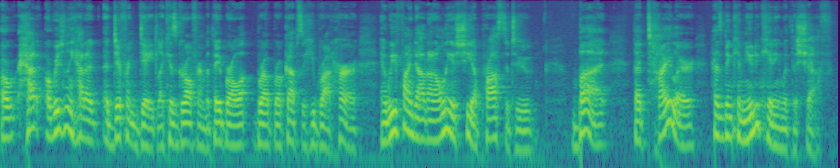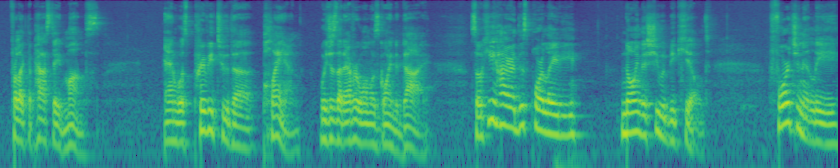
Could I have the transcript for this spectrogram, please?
had originally had a, a, different date, like his girlfriend, but they broke up, broke, broke up, so he brought her. And we find out not only is she a prostitute, but that Tyler has been communicating with the chef for like the past eight months and was privy to the plan, which is that everyone was going to die. So he hired this poor lady knowing that she would be killed. Fortunately,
